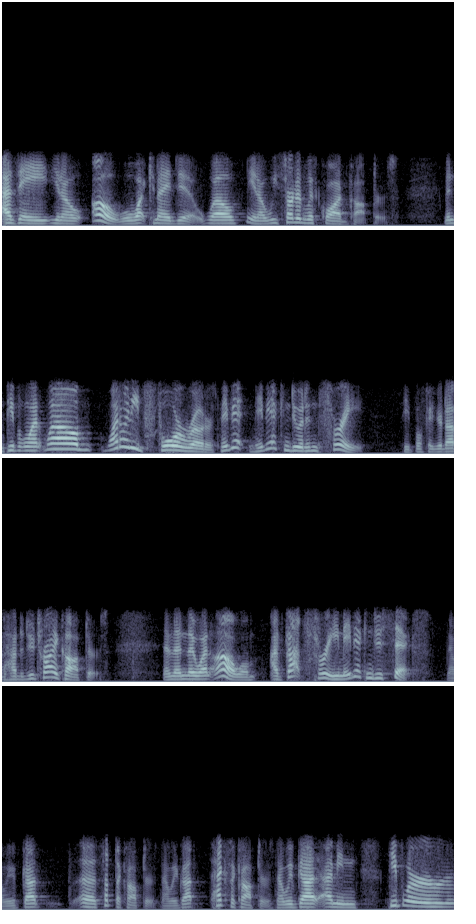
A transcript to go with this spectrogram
as a you know oh well what can I do? Well you know we started with quadcopters. And people went, well, why do I need four rotors? Maybe maybe I can do it in three. People figured out how to do tricopters. And then they went, oh, well, I've got three. Maybe I can do six. Now we've got uh, septicopters. Now we've got hexacopters. Now we've got. I mean, people are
